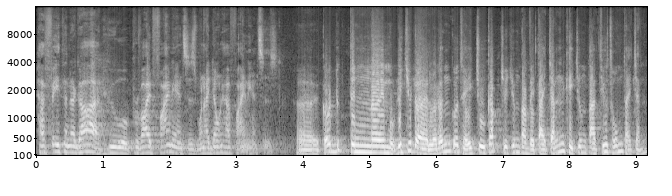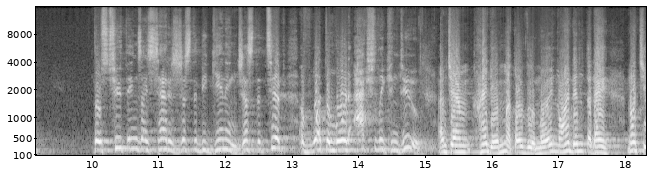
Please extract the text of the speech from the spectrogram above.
Have faith in a God who will provide finances when I don't have finances. Ờ, có đức tin nơi một Đức Chúa Trời là đấng có thể chu cấp cho chúng ta về tài chánh khi chúng ta thiếu thốn tài chánh Those two things I said is just the beginning, just the tip of what the Lord actually can do. Anh chị em, hai điểm mà tôi vừa mới nói đến tới đây Nó chỉ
